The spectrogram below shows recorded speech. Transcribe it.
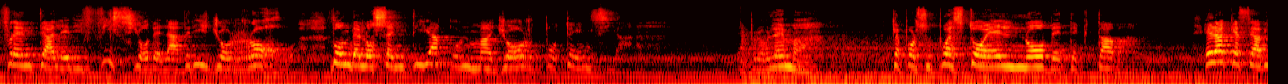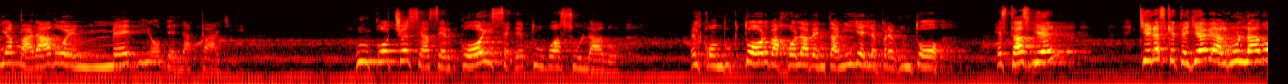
frente al edificio de ladrillo rojo donde lo sentía con mayor potencia. El problema, que por supuesto él no detectaba, era que se había parado en medio de la calle. Un coche se acercó y se detuvo a su lado. El conductor bajó la ventanilla y le preguntó, ¿Estás bien? ¿Quieres que te lleve a algún lado?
